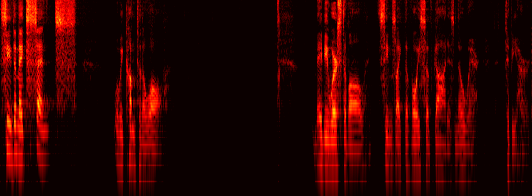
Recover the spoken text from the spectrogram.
seem to make sense when we come to the wall. Maybe worst of all, it seems like the voice of God is nowhere to be heard.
